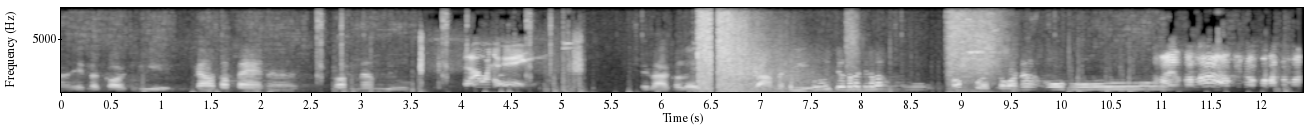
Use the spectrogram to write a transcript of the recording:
อันนี้สกอร์ที่เก้าต่อแปดนะก็นำอยู่ Fire in the hole! เวลาก็เลยสามนาทีโอ้ยเจอกันแล้วเจอกันแล้วอู้เขาเปิดก่อนนะโอ้โหอะไรซาร่าพี่นฟันทำไม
